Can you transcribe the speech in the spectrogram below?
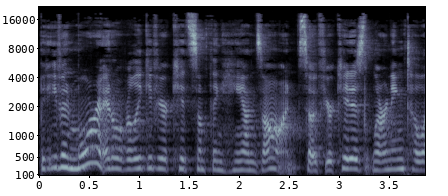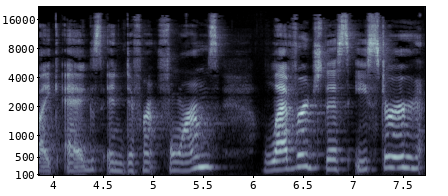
But even more, it'll really give your kids something hands on. So if your kid is learning to like eggs in different forms, leverage this Easter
